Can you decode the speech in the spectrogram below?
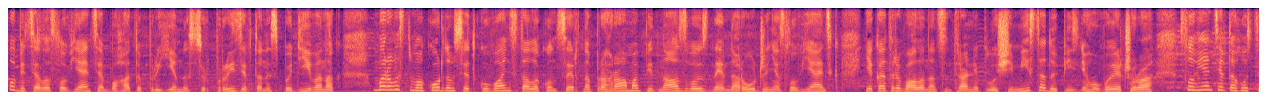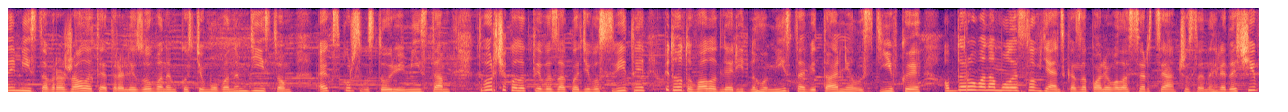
обіцяла слов'янцям багато приємних сюрпризів та несподіванок. Барвистим акордом святкувань стала концертна програма під назвою З днем народження Слов'янськ, яка тривала на центральній площі міста до пізнього вечора. Слов'янців та гостей міста вражали театралізованим костюмованим дійством, екскурс в історію міста. Творчі колективи закладів освіти підготували для рідного міста вітальні листівки. Обдарована молодь Слов'янська запалювала серця численних глядачів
